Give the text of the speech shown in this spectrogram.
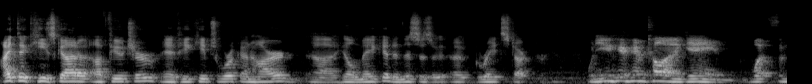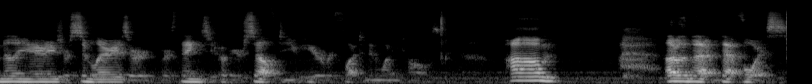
I think he's got a, a future. If he keeps working hard, uh, he'll make it. And this is a, a, great start for him. When you hear him calling a game, what familiarities or similarities or, or things of yourself do you hear reflected in what he calls? Um, Other than that, that voice.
